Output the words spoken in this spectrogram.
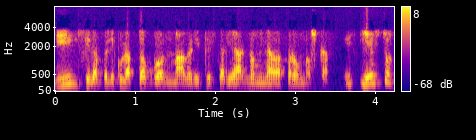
y si la película Top Gun Maverick estaría nominada para un Oscar. Y, esto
